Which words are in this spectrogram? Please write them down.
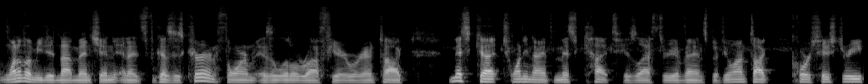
one of them you did not mention, and it's because his current form is a little rough here. We're going to talk miscut 29th miscut his last three events. But if you want to talk course history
